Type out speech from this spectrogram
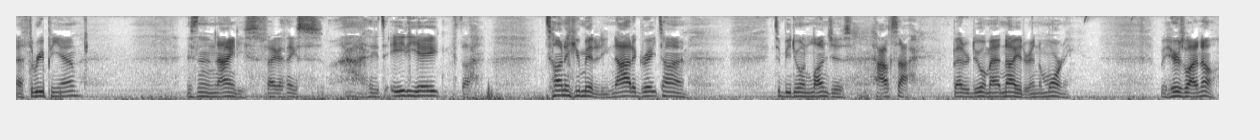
at 3 p.m. It's in the 90s. In fact, I think it's, I think it's 88 with a ton of humidity. Not a great time to be doing lunges outside. Better do them at night or in the morning. But here's what I know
